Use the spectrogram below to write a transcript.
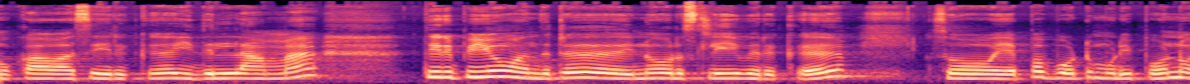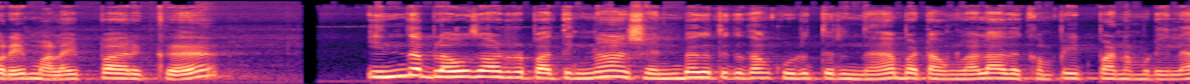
முக்கால்வாசி இருக்குது இது இல்லாமல் திருப்பியும் வந்துட்டு இன்னொரு ஸ்லீவ் இருக்குது ஸோ எப்போ போட்டு முடிப்போன்னு ஒரே மலைப்பாக இருக்குது இந்த ப்ளவுஸ் ஆர்டர் பார்த்தீங்கன்னா செண்பகத்துக்கு தான் கொடுத்துருந்தேன். பட் அவங்களால அதை கம்ப்ளீட் பண்ண முடியல.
